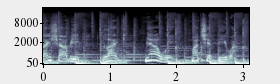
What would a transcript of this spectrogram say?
like ရှာပြီး like မျှဝေမှတ်ချက်ပေးပါ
